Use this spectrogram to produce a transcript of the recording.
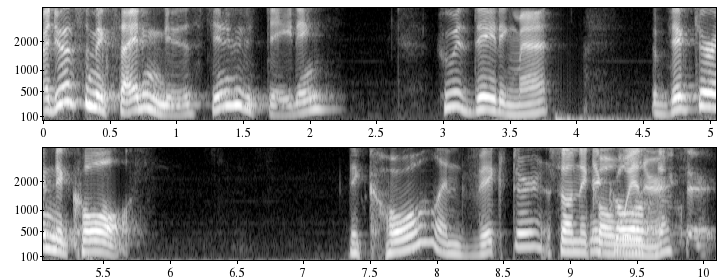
I do have some exciting news. Do you know who's dating? who is dating Matt? Victor and Nicole. Nicole and Victor. So Nicole, Nicole winner. Victor.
